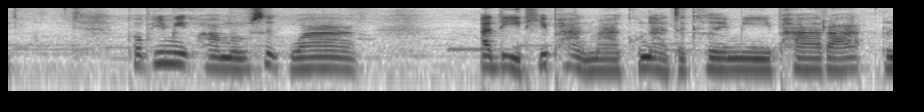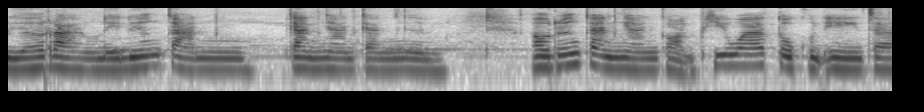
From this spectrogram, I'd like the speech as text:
ษ เพราะพี่มีความรู้สึกว่าอดีตที่ผ่านมาคุณอาจจะเคยมีภาระเรื้อรังในเรื่องการการงานการเงิน เอาเรื่องการงานก่อนพี่ว่าตัวคุณเองจะ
